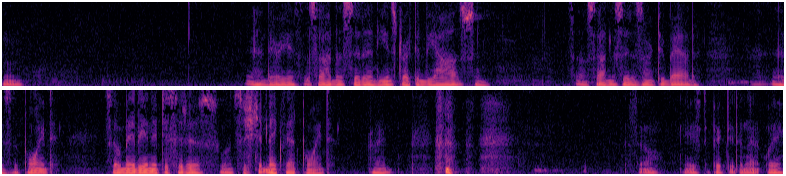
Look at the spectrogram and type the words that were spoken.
Hmm. And there he is, the sadhana siddha, and he instructed Vyas, and so sadhana siddhas aren't too bad, is the point. So maybe a Nitya wants to make that point, right? so he's depicted in that way.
